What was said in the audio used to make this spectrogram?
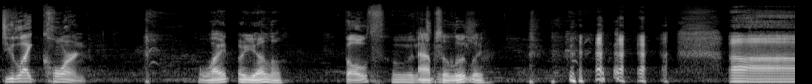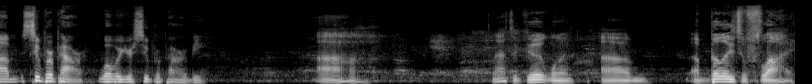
Do you like corn? white or yellow? Both. Ooh, that's a good Absolutely. Question. Um, superpower. What would your superpower be? That's a good one. Um, ability to fly.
